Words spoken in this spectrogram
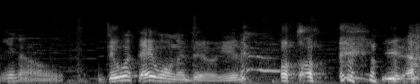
you know, do what they want to do, you know. you know,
